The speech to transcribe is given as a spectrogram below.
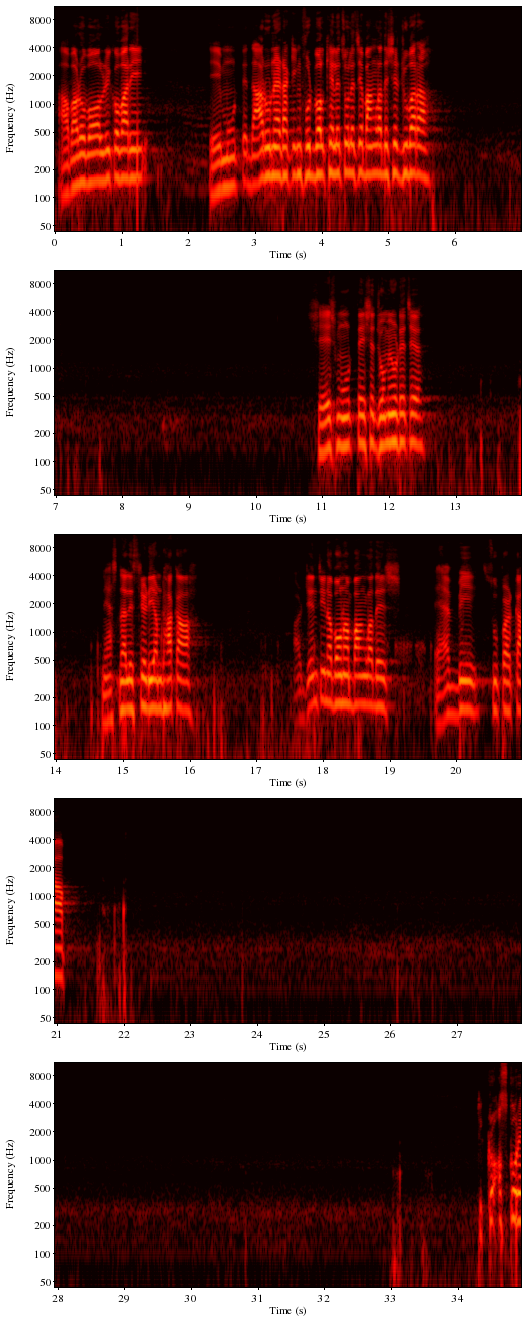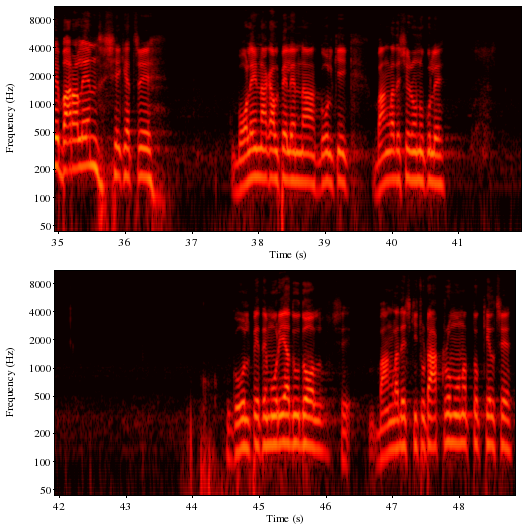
আবারও বল রিকভারি এই মুহূর্তে দারুণ অ্যাটাকিং ফুটবল খেলে চলেছে বাংলাদেশের যুবারা। শেষ মুহূর্তে এসে জমে উঠেছে। ন্যাশনাল স্টেডিয়াম ঢাকা আর্জেন্টিনা বনাম Bangladesh FB super cup cross করে বাড়ালেন, সেক্ষেত্রে বলে নাগাল পেলেন না গোল কিক বাংলাদেশের অনুকূলে। গোল পেতে মরিয়া দু দল, সে বাংলাদেশ কিছুটা আক্রমণাত্মক খেলছে।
